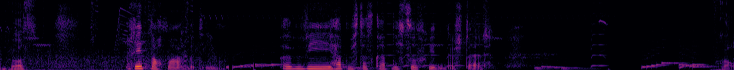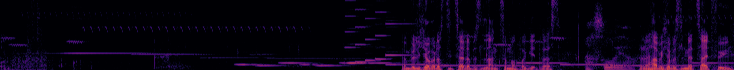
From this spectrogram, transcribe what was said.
Und was? Red noch mal mit ihm. Irgendwie hat mich das gerade nicht zufriedengestellt. Frauen. Dann will ich aber, dass die Zeit ein bisschen langsamer vergeht, weißt du? Ach so, ja. Dann habe ich ein bisschen mehr Zeit für ihn.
